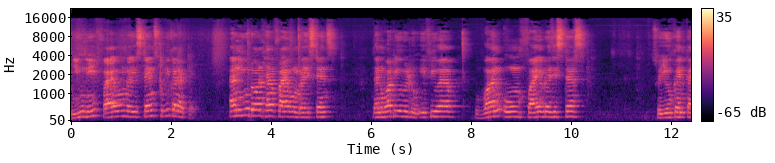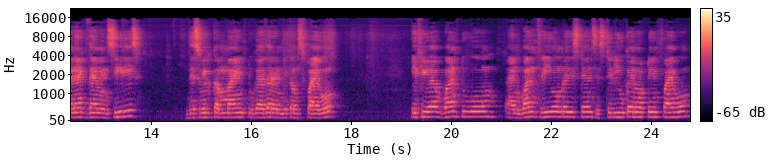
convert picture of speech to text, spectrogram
You need 5 ohm resistance to be connected and you don't have 5 ohm resistance then what you will do? If you have 1 ohm 5 resistors so you can connect them in series. This will combine together and becomes 5 ohm. If you have 1 2 ohm and 1 3 ohm resistance still you can obtain 5 ohm.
